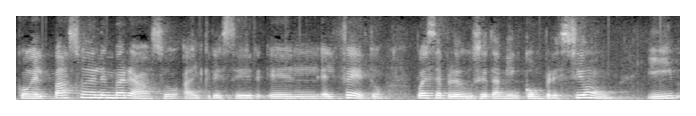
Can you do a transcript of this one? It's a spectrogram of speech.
Con el paso del embarazo, al crecer el, el feto, pues se produce también compresión y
